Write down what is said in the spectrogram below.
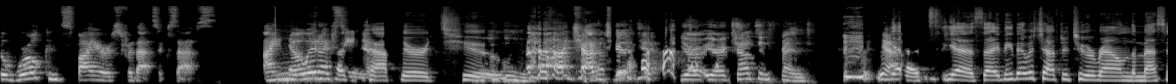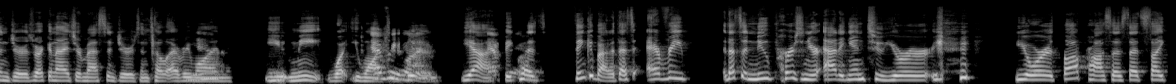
the world conspires for that success i know it i've That's seen it chapter 2 Mhm. chapter two. your your accountant friend. yeah Yes, yes. I think that was chapter two around the messengers. Recognize your messengers and tell everyone you meet what you want to Everyone. do. Yeah, Everyone. because think about it. That's every. That's a new person you're adding into your your thought process. That's like,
